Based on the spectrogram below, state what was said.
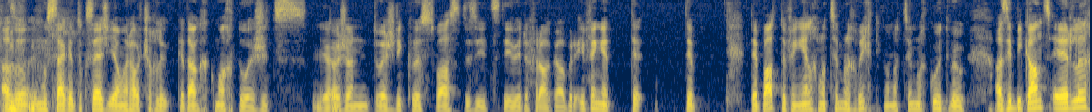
Also ich muss sagen, du siehst, ich habe mir halt schon ein bisschen Gedanken gemacht, du hast jetzt, Ja. du, hast, an- du hast nicht gewusst, was das jetzt dir wieder frage. Aber ich finde, die, die Debatte finde ich eigentlich noch ziemlich wichtig und noch ziemlich gut, weil, also ich bin ganz ehrlich,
